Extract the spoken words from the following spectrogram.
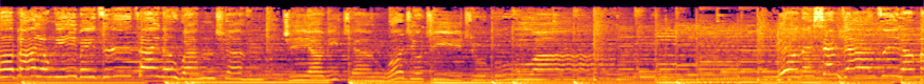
哪怕用一辈子才能完成，只要你讲，我就记住不忘。我能想到最浪漫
